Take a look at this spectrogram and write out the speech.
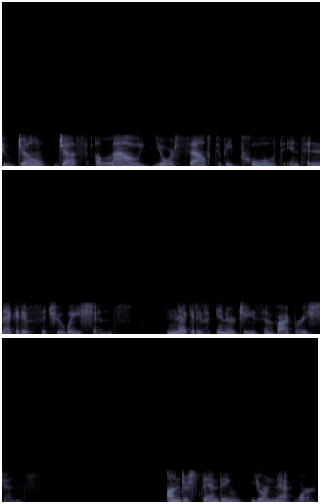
you don't just allow yourself to be pulled into negative situations, negative energies and vibrations. Understanding your network,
